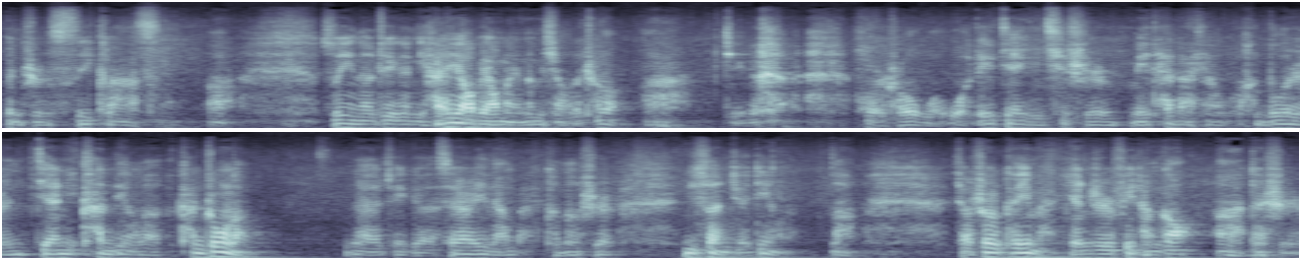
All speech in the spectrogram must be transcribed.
奔驰 C Class 啊？所以呢，这个你还要不要买那么小的车啊？这个或者说我我这个建议其实没太大效果。很多人既然你看定了看中了，那这个 C R A 两百可能是预算决定了啊。小车可以买，颜值非常高啊，但是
